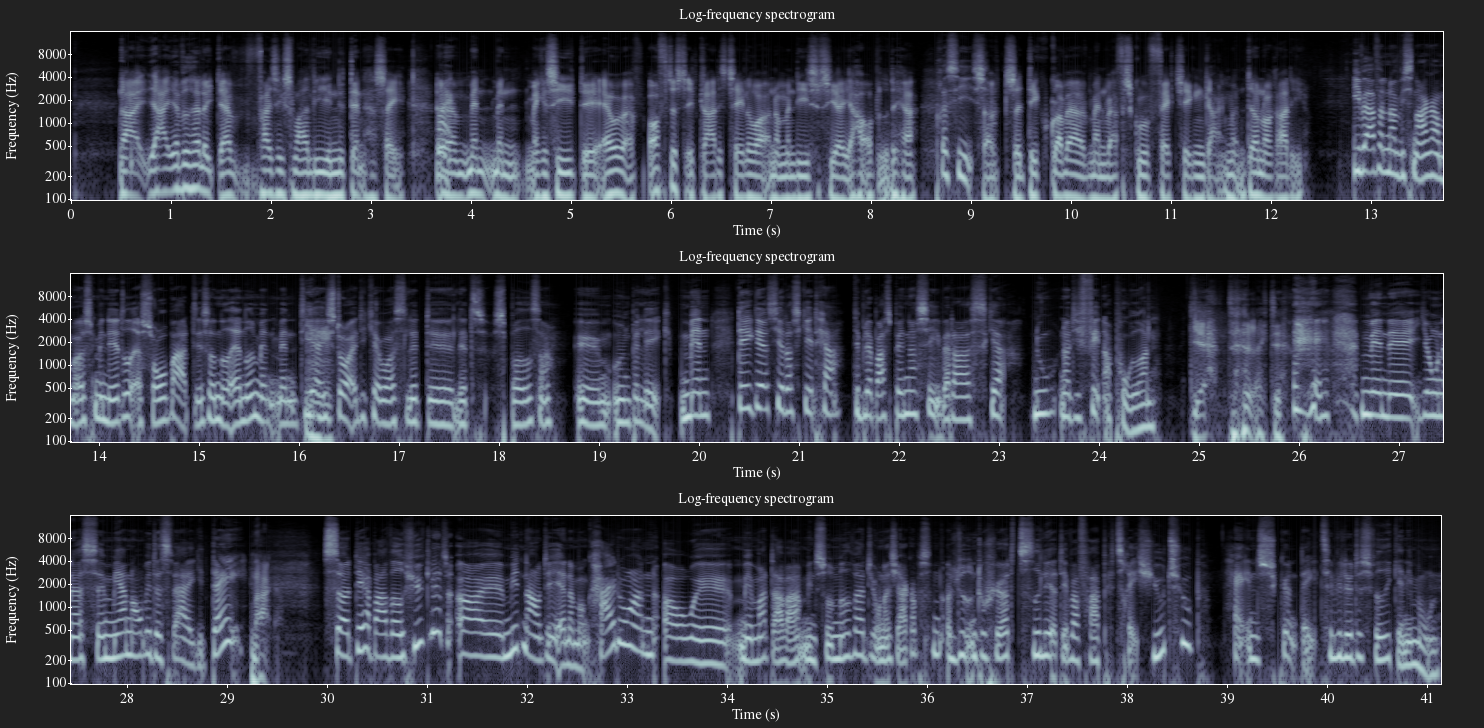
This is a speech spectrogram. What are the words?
Nej, jeg, jeg ved heller ikke, jeg er faktisk ikke så meget lige inde i den her sag. Øh, men, men man kan sige, det er jo oftest et gratis talerør, når man lige siger, at jeg har oplevet det her. Præcis. Så, så det kunne godt være, at man i hvert fald skulle fact-check en gang, men det er jo nok ret i. I hvert fald, når vi snakker om også med nettet er sårbart, det er så noget andet, men, men de her mm. historier, de kan jo også lidt, øh, lidt sprede sig øh, uden belæg. Men det er ikke det, jeg siger, der er sket her. Det bliver bare spændende at se, hvad der sker nu, når de finder poderen. Ja, det er rigtigt. men øh, Jonas, øh, mere når vi desværre ikke i dag. Nej. Så det har bare været hyggeligt, og øh, mit navn det er Anna Munk Heidoren, og øh, med mig der var min søde medvært Jonas Jacobsen, og lyden du hørte tidligere, det var fra P3's YouTube. Ha' en skøn dag, til vi lyttes ved igen i morgen.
